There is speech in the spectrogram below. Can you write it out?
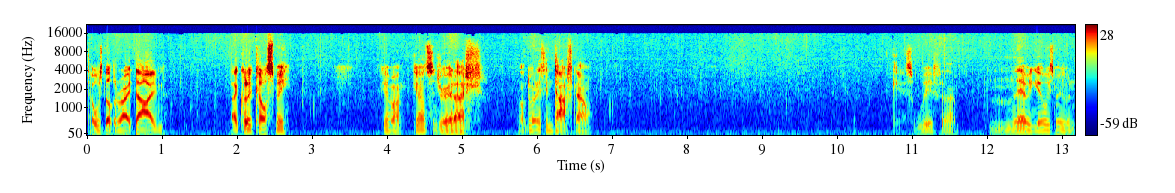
That was not the right time. That could have cost me. Come on, concentrate, Ash. Not do anything daft now. Okay, so wait for that. Mm, There we go, he's moving.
